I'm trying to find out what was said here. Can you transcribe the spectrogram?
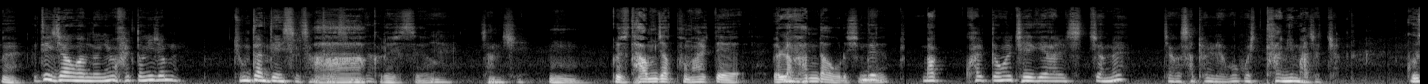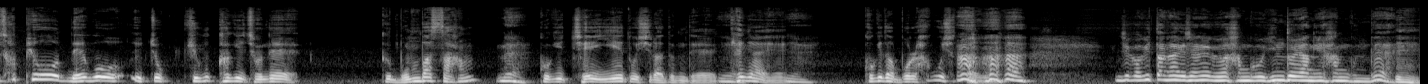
네. 그때 이장호 감독님 활동이 좀 중단돼 있을 상태였습니다. 아, 그러셨어요? 예, 잠시. 음. 그래서 다음 작품 할 때 연락한다고 네. 그러신 거예요? 막 활동을 재개할 시점에 제가 사표를 내고 그 타임이 맞았죠. 그 사표 내고 이쪽 귀국하기 전에 그 몬바사항 네. 거기 제2의 도시라던데 예. 케냐에 예. 거기다 뭘 하고 오셨다고 이제 거기 떠나기 전에 그 항구 인도양의 항구인데 예.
